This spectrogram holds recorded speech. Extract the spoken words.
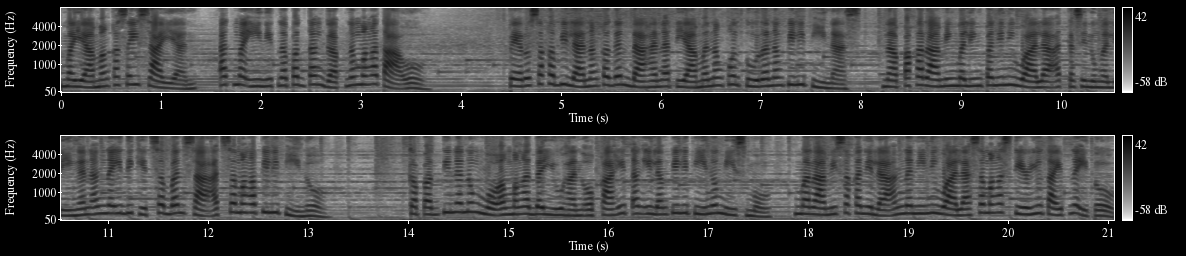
mayamang kasaysayan, at mainit na pagtanggap ng mga tao. Pero sa kabila ng kagandahan at yaman ng kultura ng Pilipinas, napakaraming maling paniniwala at kasinungalingan ang naidikit sa bansa at sa mga Pilipino. Kapag tinanong mo ang mga dayuhan o kahit ang ilang Pilipino mismo, marami sa kanila ang naniniwala sa mga stereotype na ito.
